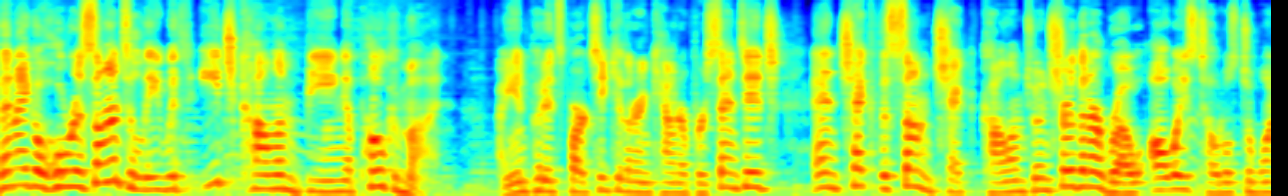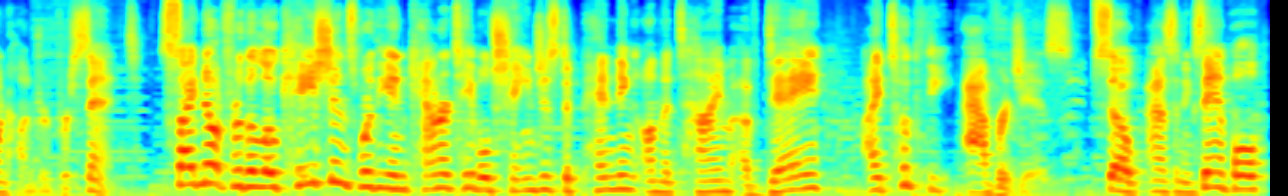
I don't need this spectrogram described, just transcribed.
Then I go horizontally with each column being a Pokemon. I input its particular encounter percentage and check the sum check column to ensure that our row always totals to 100%. Side note for the locations where the encounter table changes depending on the time of day, I took the averages. So, as an example,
